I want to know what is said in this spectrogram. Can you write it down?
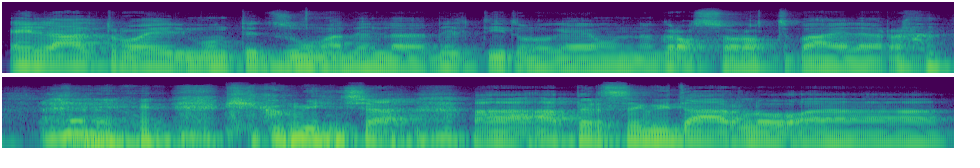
e l'altro è il Montezuma del, del titolo che è un grosso Rottweiler che, che comincia a, a perseguitarlo, a,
